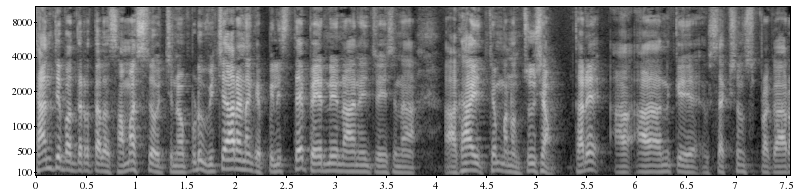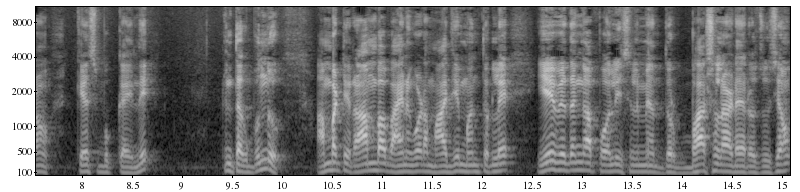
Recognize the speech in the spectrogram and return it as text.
శాంతి భద్రతల సమస్య వచ్చినప్పుడు విచారణకి పిలిస్తే పేర్ని నాని చేసిన అఘాయిత్యం మనం చూసాం సరే దానికి సెక్షన్స్ ప్రకారం కేసు బుక్ అయింది. ఇంతకు ముందు అంబటి రాంబాబు ఆయన కూడా మాజీ మంత్రులే. ఏ విధంగా పోలీసుల మీద దుర్భాషలాడారో చూసాం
